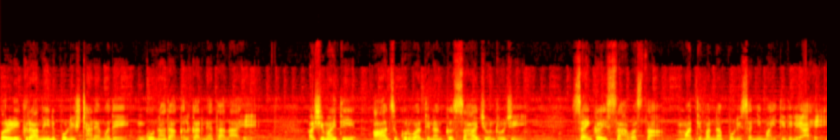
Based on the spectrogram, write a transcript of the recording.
परळी ग्रामीण पोलीस ठाण्यामध्ये गुन्हा दाखल करण्यात आला आहे. अशी माहिती आज गुरुवार दिनांक सहा जून रोजी सायंकाळी सहा वाजता माध्यमांना पोलिसांनी माहिती दिली आहे.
